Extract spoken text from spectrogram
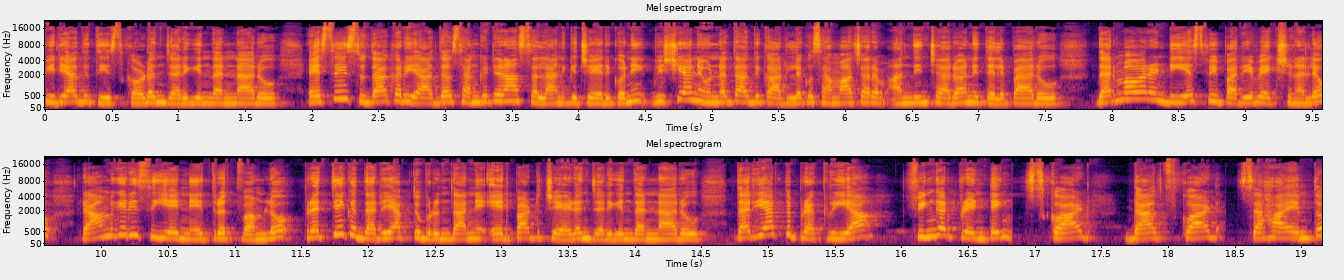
ఫిర్యాదు తీసుకోవడం జరిగిందన్నారు. ఎస్ఐ సుధాకర్ యాదవ్ సంఘటనా స్థలానికి చేరుకొని విషయాన్ని ఉన్నతాధికారులకు సమాచారం అందించారు అని తెలిపారు. ధర్మవరం డీఎస్పీ పర్యవేక్షణలో రామగిరి సీఐ నేతృత్వంలో ప్రత్యేక దర్యాప్తు బృందాన్ని ఏర్పాటు చేయడం జరిగిందన్నారు. దర్యాప్తు ప్రక్రియ finger printing squad dog squad సహాయంతో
